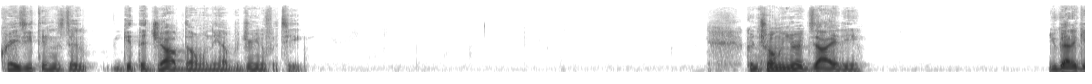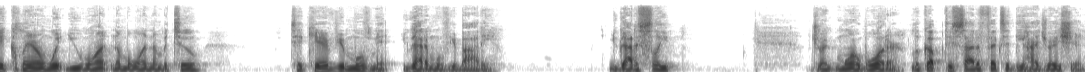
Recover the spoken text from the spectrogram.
crazy things to get the job done when they have adrenal fatigue. Controlling your anxiety, you got to get clear on what you want. Number one. Number two, take care of your movement. You got to move your body. You got to sleep. Drink more water. Look up the side effects of dehydration.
